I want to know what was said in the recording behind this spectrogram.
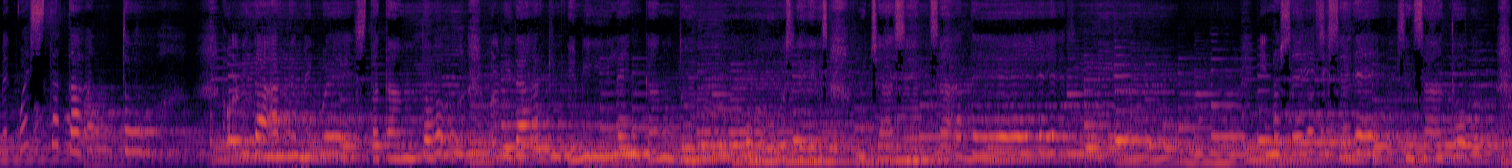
Me cuesta tanto olvidarte, me cuesta tanto olvidar quince mil encantos. Es mucha sensatez. Y no sé si seré sensato.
